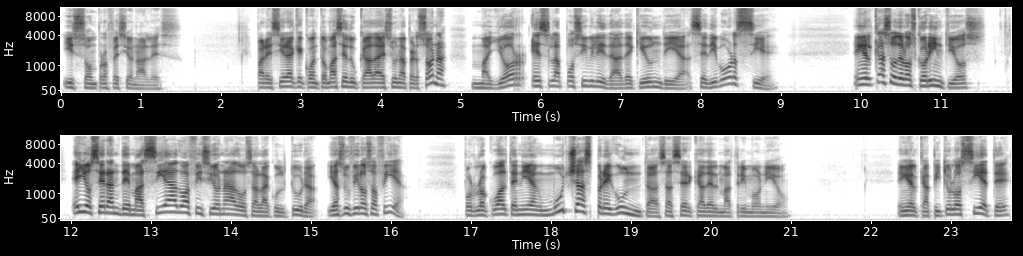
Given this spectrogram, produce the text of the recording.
y son profesionales. Pareciera que cuanto más educada es una persona, mayor es la posibilidad de que un día se divorcie. En el caso de los corintios, ellos eran demasiado aficionados a la cultura y a su filosofía, por lo cual tenían muchas preguntas acerca del matrimonio. En el capítulo 7,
